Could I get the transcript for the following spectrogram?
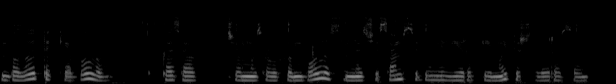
було таке, було, сказав чомусь глухим голосом, наче сам собі не вірив, і ми пішли разом.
